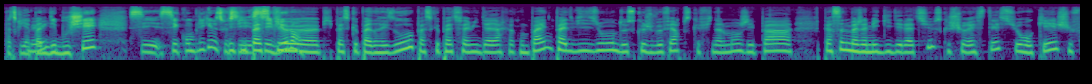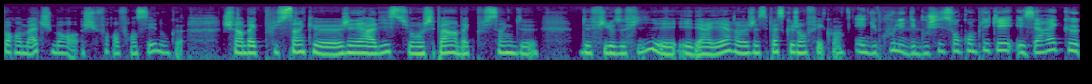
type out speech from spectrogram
parce qu'il n'y a pas de débouché, c'est, compliqué parce que c'est, violent. puis parce que pas de réseau, parce que pas de famille derrière qui accompagne, pas de vision de ce que je veux faire parce que finalement, j'ai pas, personne m'a jamais guidé là-dessus parce que je suis restée sur OK, je suis fort en maths, je suis, je suis fort en français, donc euh, je fais un bac plus 5 euh, généraliste sur, je sais pas, un bac plus 5 de, de philosophie et, derrière, euh, je sais pas ce que j'en fais quoi. Et du coup, les débouchés sont compliqués. Et c'est vrai que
